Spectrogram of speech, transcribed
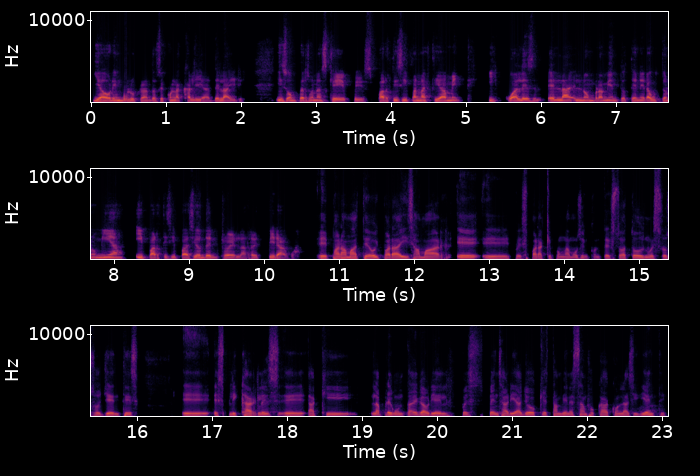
y ahora involucrándose con la calidad del aire. Y son personas que pues, participan activamente. ¿Y cuál es el, el nombramiento? Tener autonomía y participación dentro de la red Piragua. Eh, para Mateo y para Isamar, eh, eh, pues para que pongamos en contexto a todos nuestros oyentes, explicarles aquí la pregunta de Gabriel, pues pensaría yo que también está enfocada con la siguiente.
